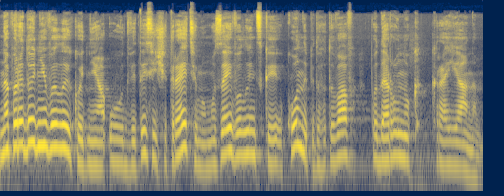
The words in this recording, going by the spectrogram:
Напередодні Великодня у 2003-му музей Волинської ікони підготував подарунок краянам.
